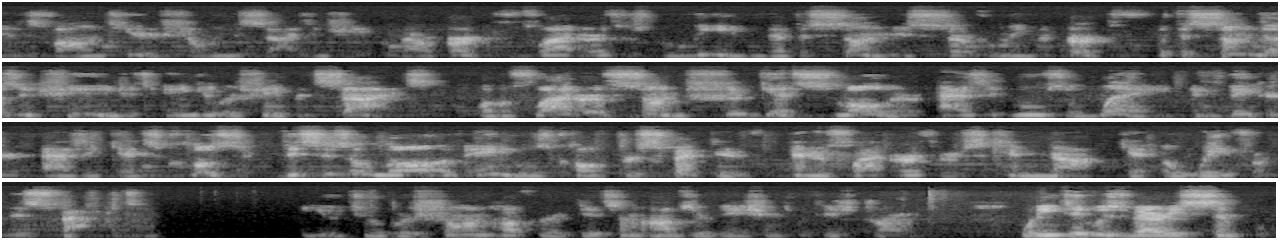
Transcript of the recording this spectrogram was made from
and his volunteers showing the size and shape of our Earth. Flat earthers believe that the sun is circling the Earth, but the sun doesn't change its angular shape and size. While the flat Earth sun should get smaller as it moves away and bigger as it gets closer. This is a law of angles called perspective, and the flat earthers cannot get away from this fact. YouTuber Sean Huffer did some observations with his drone. What he did was very simple.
